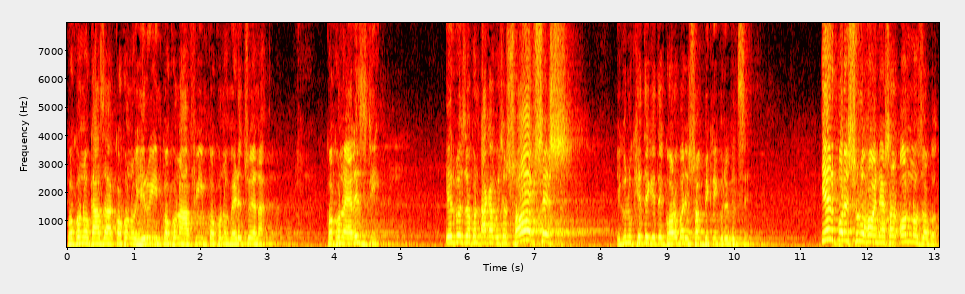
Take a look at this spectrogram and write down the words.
কখনো গাঁজা, কখনো হিরোইন কখনো আফিম, কখনো মেরেচুয়েনা কখনো এলএসডি এরপর যখন টাকা পয়সা সব শেষ, এগুলো খেতে খেতে ঘর বাড়ি সব বিক্রি করে ফেলছে। এরপরে শুরু হয় নেশার অন্য জগৎ।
